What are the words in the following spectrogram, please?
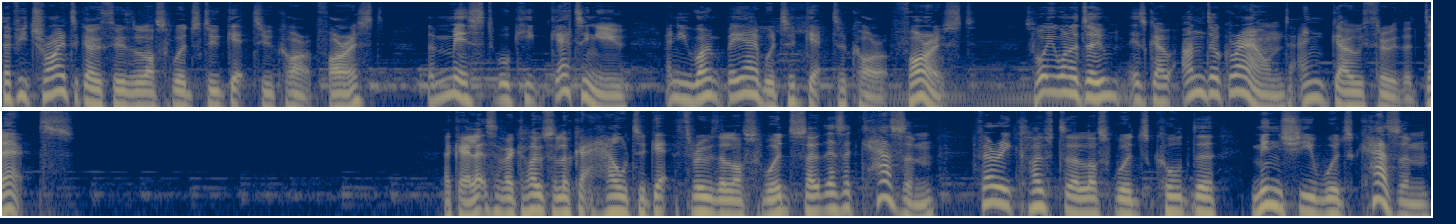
So if you try to go through the Lost Woods to get to Korok Forest, the mist will keep getting you and you won't be able to get to Korok Forest. So what you want to do is go underground and go through the depths. Okay, let's have a closer look at how to get through the Lost Woods. So there's a chasm very close to the Lost Woods called the Minshi Woods Chasm,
